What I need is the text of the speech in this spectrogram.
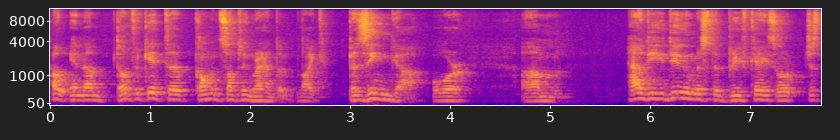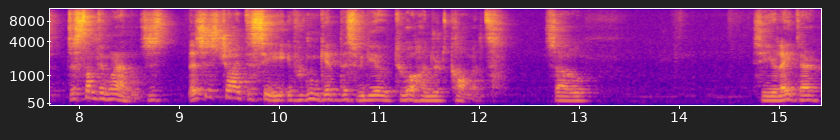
Oh, and um, don't forget to comment something random like Bazinga or um, how do you do Mr. Briefcase or just, just something random. Just Let's just try to see if we can get this video to 100 comments. So, see you later.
